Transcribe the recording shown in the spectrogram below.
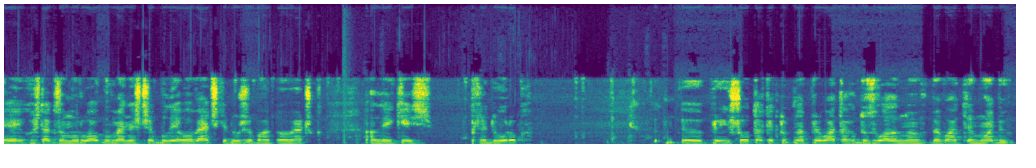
Я їх так замурував, бо в мене ще були овечки, дуже багато овечок. Але якийсь придурок е, прийшов, так як тут на приватах дозволено вбивати мобів.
